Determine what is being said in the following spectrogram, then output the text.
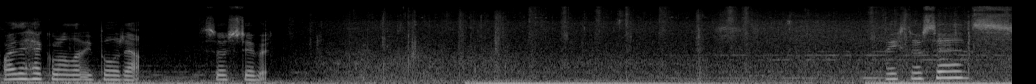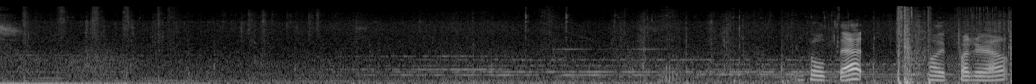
Why the heck won't let me pull it out? So stupid. Makes no sense. Pulled that while I butter out.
